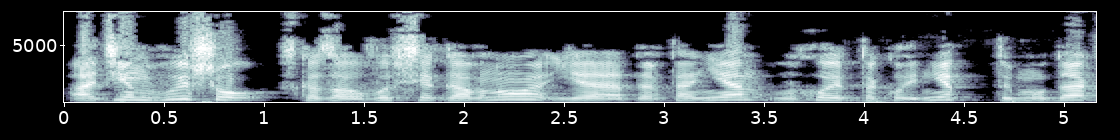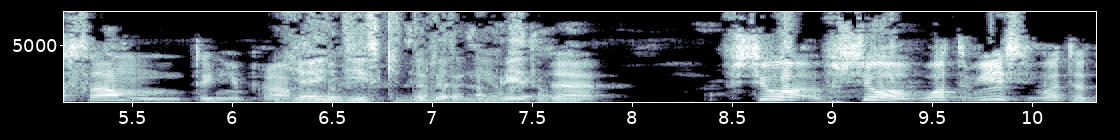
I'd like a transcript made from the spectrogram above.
один вышел, сказал, вы все говно, я Д'Артаньян, выходит такой, нет, ты мудак сам, ты не прав. Я индийский а Д'Артаньян. при этом Да. Все, все, вот весь в этот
